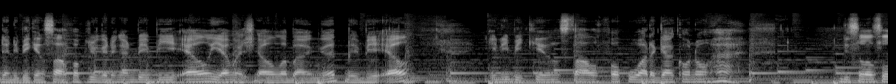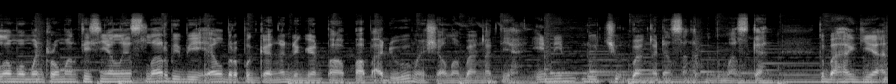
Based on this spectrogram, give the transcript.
Dan dibikin salvok juga dengan BBL ya, Masya Allah banget BBL. Ini bikin salvok warga Konoha. Di sela-sela momen romantisnya Leslar, BBL berpegangan dengan papa Aduh, Masya Allah banget ya. Ini lucu banget dan sangat menggemaskan. Kebahagiaan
